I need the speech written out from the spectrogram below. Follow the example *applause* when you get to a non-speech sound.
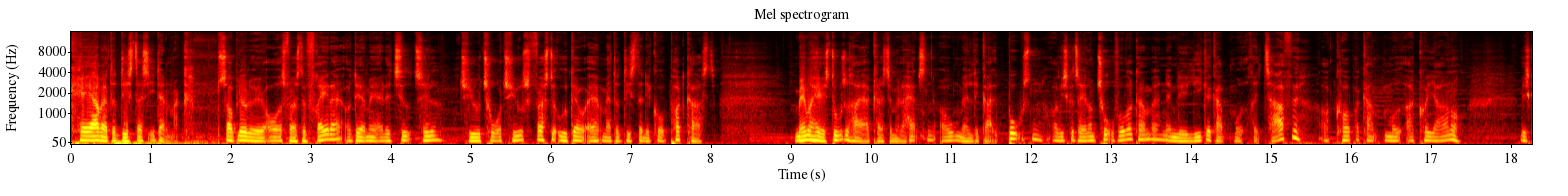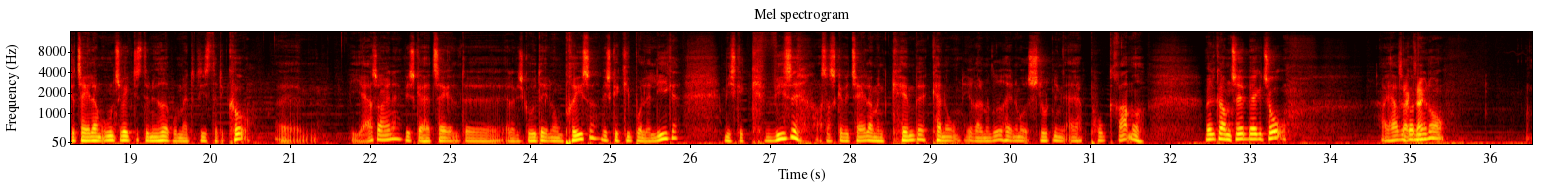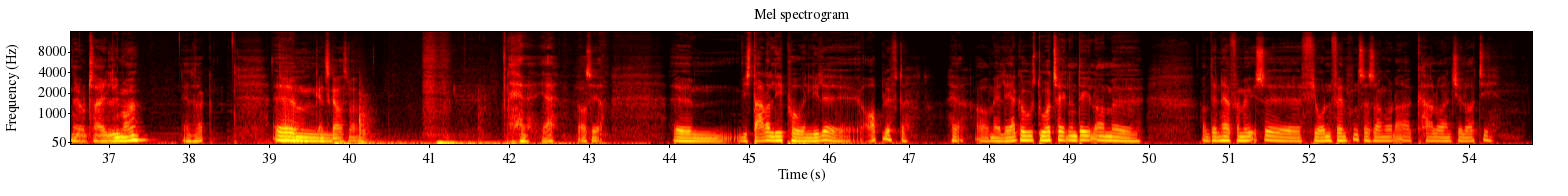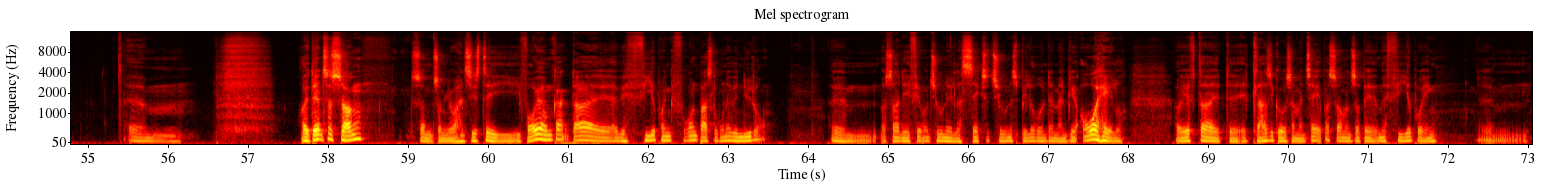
Kære Madridistas i Danmark, så blev det årets første fredag, og dermed er det tid til 2022's første udgave af Madridista.dk podcast. Med mig her i studiet har jeg Christian Møller Hansen og Malte Geil Bosen, og vi skal tale om to fodboldkampe, nemlig Ligakampen mod Retafe og Copa-kampen mod Arcoiano. Vi skal tale om ugens vigtigste nyheder på Madridista.dk, øh, i jeres øjne. Vi skal have talt, øh, eller vi skal uddele nogle priser. Vi skal kigge på La Liga. Vi skal quizze, og så skal vi tale om en kæmpe kanon i Real Madrid hen mod slutningen af programmet. Velkommen til begge to. Har I haft et godt tak. nytår? Jo, tak lige måde. Ja, tak. Øhm, ganske afslappet. *laughs* ja, også her. Øhm, vi starter lige på en lille opløfter her, og med jeg kan huske, du har talt en del om, øh, om den her famøse øh, 14-15 sæson under Carlo Ancelotti. Øhm, og i den sæson, som, som jo var hans sidste i, i forrige omgang, der øh, er vi fire point foran Barcelona ved nytår. Øhm, og så er det i 25. eller 26. spillerunde, at man bliver overhalet. Og efter et, øh, et klassiko, som man taber, så er man så bagud med fire point. Øhm,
